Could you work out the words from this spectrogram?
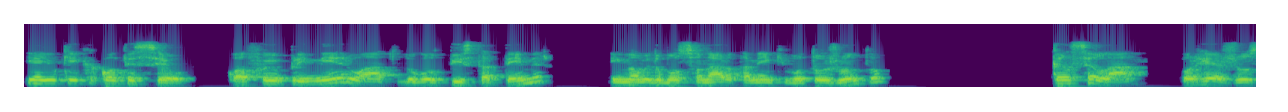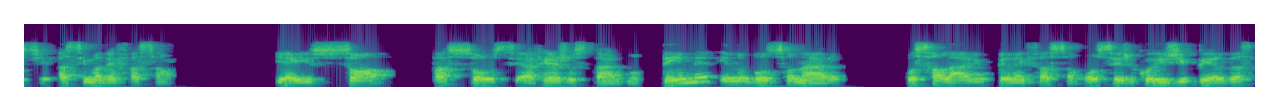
E aí o que, que aconteceu? Qual foi o primeiro ato do golpista Temer, em nome do Bolsonaro também, que votou junto? Cancelar o reajuste acima da inflação. E aí só passou-se a reajustar no Temer e no Bolsonaro o salário pela inflação, ou seja, corrigir perdas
